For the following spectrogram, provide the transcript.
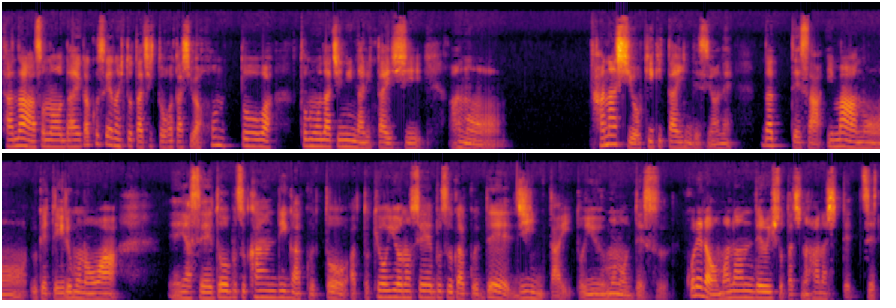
ただ、その大学生の人たちと私は本当は友達になりたいし、あの、話を聞きたいんですよね。だってさ、今、あの、受けているものは、野生動物管理学と、あと教養の生物学で人体というものです。これらを学んでる人たちの話って絶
